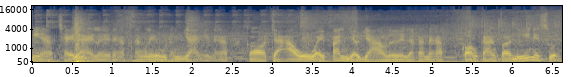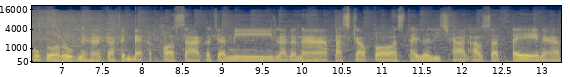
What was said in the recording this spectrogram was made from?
นี่ฮะใช้ได้เลยนะครับ ทั้งเร็วทั้งใหญ่นะครับ ก็จะเอาไว้ปั้นยาวๆเลยแล้วกันนะครับกองกลางตอนนี้ในส่วนของตัวรุกนะฮะกาเฟนแบกกับทอสซาก็จะมีลานาน่าปาสกาลกอสไทเลอร์ริชาร์ดอัลซาเต้นะครับ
